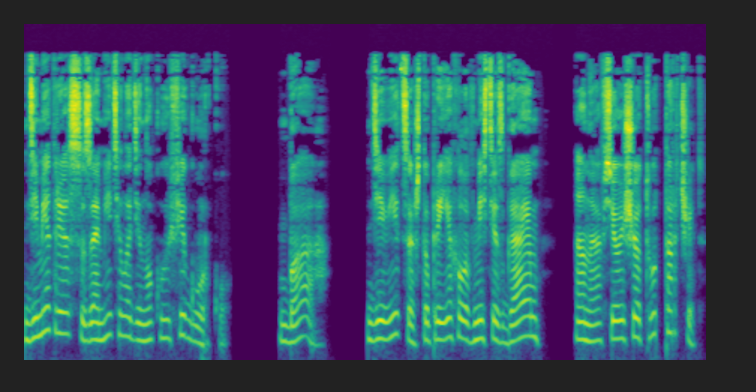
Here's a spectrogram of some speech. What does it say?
Диметриас заметил одинокую фигурку. Ба, Девица, что приехала вместе с Гаем, она все еще тут торчит.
